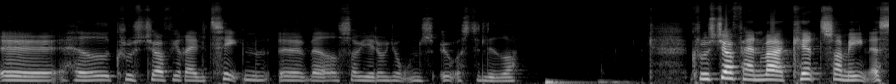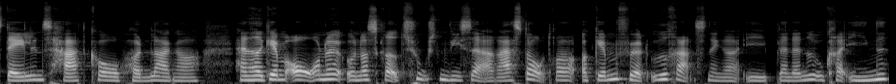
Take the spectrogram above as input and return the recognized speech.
øh, havde Khrushchev i realiteten øh, været Sovjetunionens øverste leder. Khrushchev han var kendt som en af Stalins hardcore håndlangere. Han havde gennem årene underskrevet tusindvis af arrestordre og gennemført udrensninger i blandt andet Ukraine,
